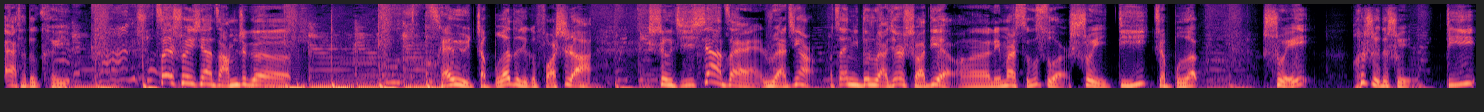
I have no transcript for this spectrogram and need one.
艾特都可以。再说一下咱们这个参与直播的这个方式啊，手机下载软件，在你的软件商店呃里面搜索“水滴直播”，水喝水的水，滴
